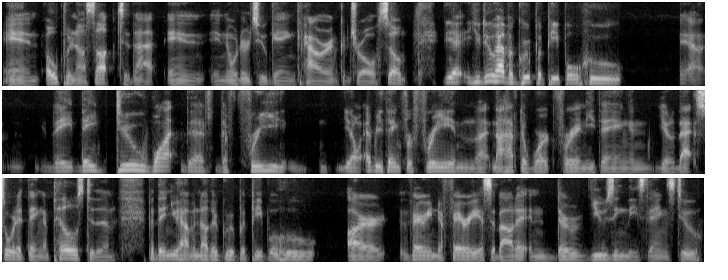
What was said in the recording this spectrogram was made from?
and open us up to that in in order to gain power and control so yeah you do have a group of people who yeah, they they do want the the free, you know, everything for free and not, not have to work for anything, and you know that sort of thing appeals to them. But then you have another group of people who are very nefarious about it, and they're using these things to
